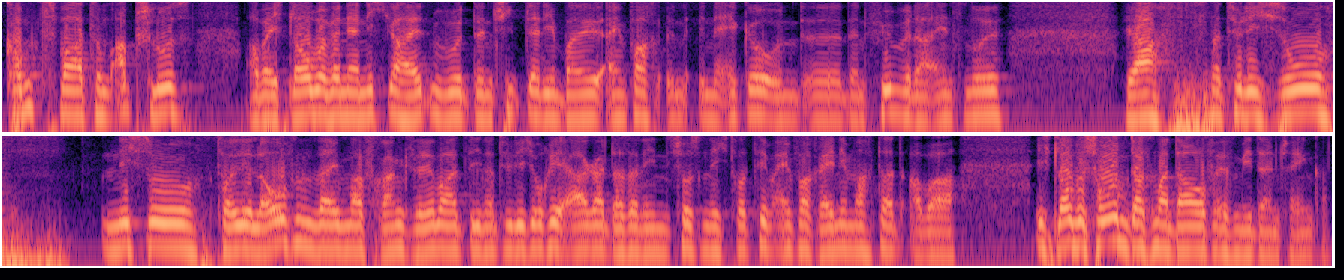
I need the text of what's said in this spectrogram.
kommt zwar zum Abschluss, aber ich glaube, wenn er nicht gehalten wird, dann schiebt er den Ball einfach in, in eine Ecke und äh, dann führen wir da 1-0. Ja, ist natürlich so nicht so toll gelaufen, sag ich mal. Frank selber hat sich natürlich auch geärgert, dass er den Schuss nicht trotzdem einfach reingemacht hat, aber ich glaube schon, dass man da auf Elfmeter entscheiden kann.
